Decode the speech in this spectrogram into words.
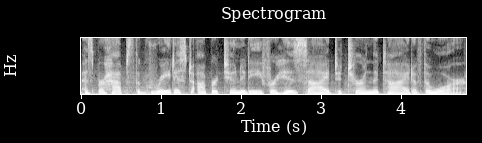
as perhaps the greatest opportunity for his side to turn the tide of the war.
